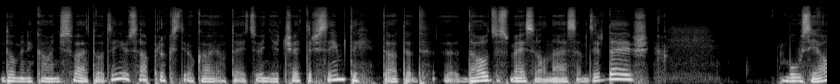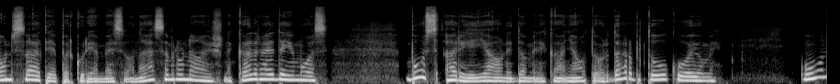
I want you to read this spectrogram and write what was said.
Dominikāņu svēto dzīves apraksti, jo, kā jau teicu, viņi ir 400, tātad daudzus mēs vēl neesam dzirdējuši. Būs jauni svētie, par kuriem mēs vēl neesam runājuši nekad raidījumos, Būs arī jauni Dominikāņu autoru darbu tulkojumi, un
